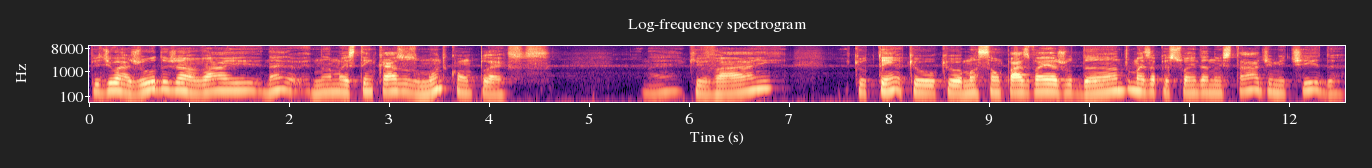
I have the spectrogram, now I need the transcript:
pediu ajuda já vai, né? Não, mas tem casos muito complexos, né? Que vai que o, tem, que, o, que a Mansão Paz vai ajudando, mas a pessoa ainda não está admitida,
